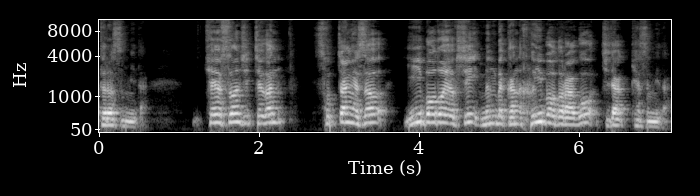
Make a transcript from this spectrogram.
들었습니다. 최수원 씨 측은 소장에서 이 보도 역시 명백한 허위 보도라고 지적했습니다.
